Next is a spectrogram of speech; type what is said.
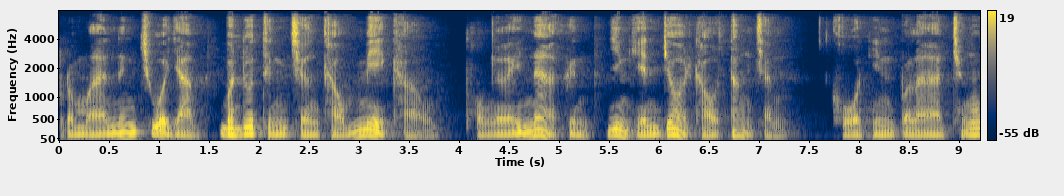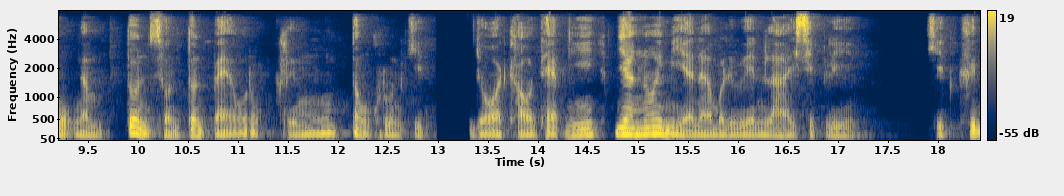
ประมาณหนึ่งชั่วยาม บรรลุถึงเชิงเขาเมฆขาวพอเงยหน้าขึ้น ยิ่งเห็นยอดเขาตั้งชันโขดหินประหลาดชะโงกงำต้นสนต้นแปวรกคลึมต้องครุนคิด ยอดเขาแถบนี้อย่างน้อยมีอาณาบริเวณหลายสิบลีคิดขึ้น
